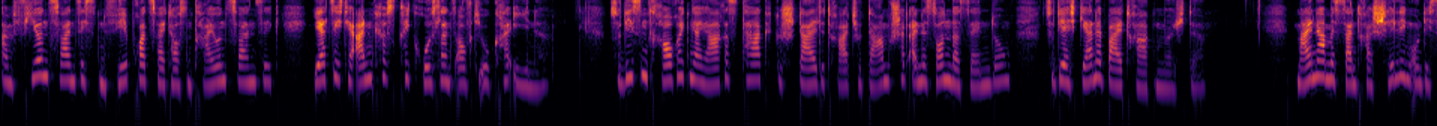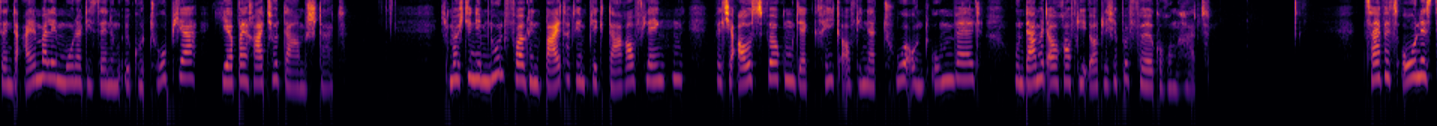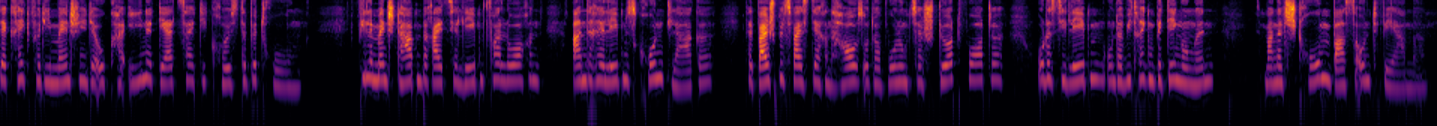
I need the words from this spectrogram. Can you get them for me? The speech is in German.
Am 24. Februar 2023 jährt sich der Angriffskrieg Russlands auf die Ukraine. Zu diesem traurigen Jahrestag gestaltet Radio Darmstadt eine Sondersendung, zu der ich gerne beitragen möchte. Mein Name ist Sandra Schilling und ich sende einmal im Monat die Sendung Ökotopia hier bei Radio Darmstadt. Ich möchte in dem nun folgenden Beitrag den Blick darauf lenken, welche Auswirkungen der Krieg auf die Natur und Umwelt und damit auch auf die örtliche Bevölkerung hat. Zweifelsohne ist der Krieg für die Menschen in der Ukraine derzeit die größte Bedrohung. Viele Menschen haben bereits ihr Leben verloren, andere Lebensgrundlage, weil beispielsweise deren Haus oder Wohnung zerstört wurde oder sie leben unter widrigen Bedingungen, mangels Strom, Wasser und Wärme.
